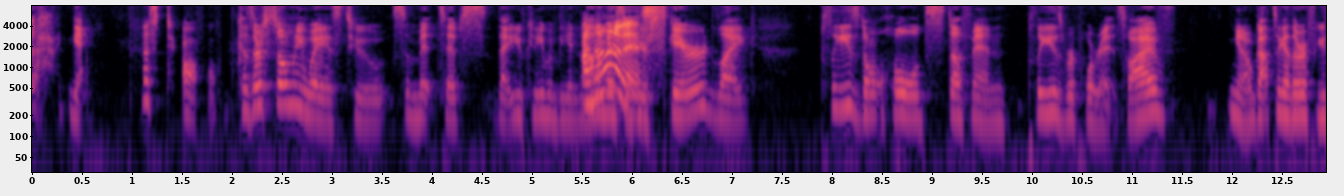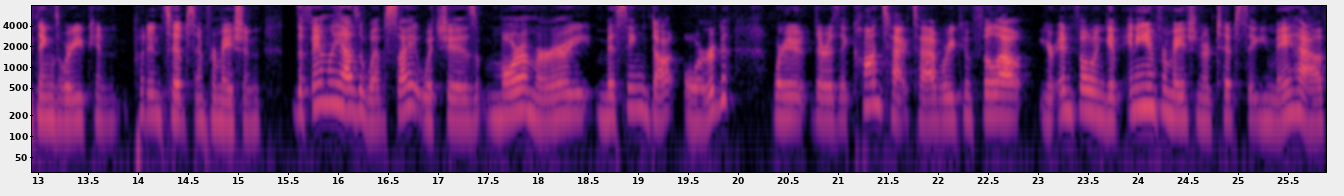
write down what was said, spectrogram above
Ugh, Yeah. That's t- awful. Because there's so many ways to submit tips that you can even be anonymous, if you're scared. Like, please don't hold stuff in. Please report it. So I've, you know, got together a few things where you can put in tips, information. The family has a website, which is mauramurraymissing.org, where there is a contact tab where you can fill out your info and give any information or tips that you may have.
